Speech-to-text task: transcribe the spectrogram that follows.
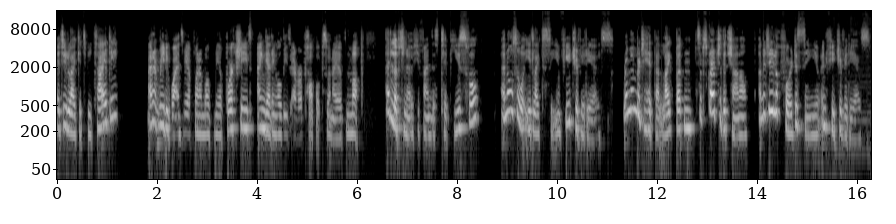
I do like it to be tidy, and it really winds me up when I'm opening up worksheets and getting all these error pop-ups when I open them up. I'd love to know if you find this tip useful and also what you'd like to see in future videos. Remember to hit that like button, subscribe to the channel, and I do look forward to seeing you in future videos.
